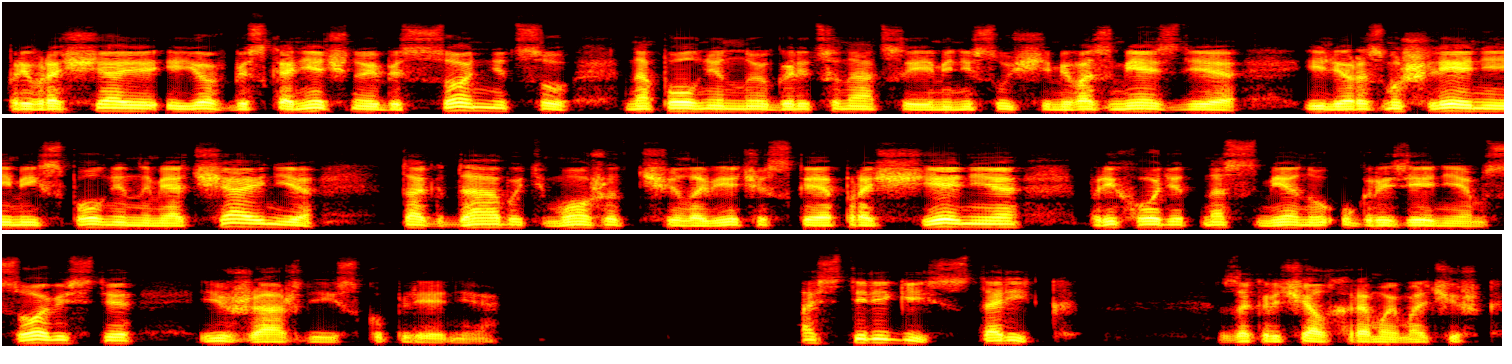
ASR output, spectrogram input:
превращая ее в бесконечную бессонницу, наполненную галлюцинациями, несущими возмездие, или размышлениями, исполненными отчаяния, тогда, быть может, человеческое прощение приходит на смену угрызениям совести и жажде искупления. — Остерегись, старик! — закричал хромой мальчишка.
